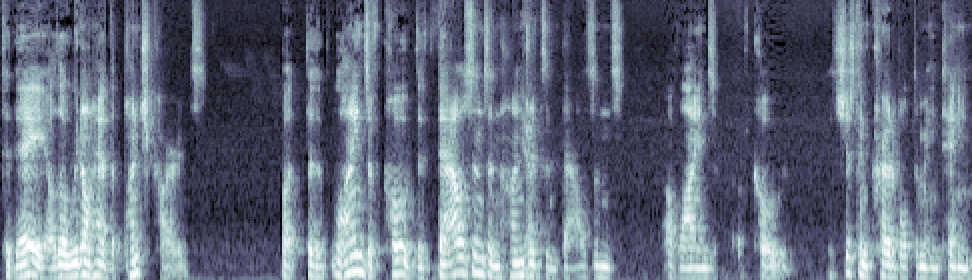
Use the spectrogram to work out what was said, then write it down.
today, although we don't have the punch cards, but the lines of code, the thousands and hundreds yeah. and thousands of lines of code. It's just incredible to maintain.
